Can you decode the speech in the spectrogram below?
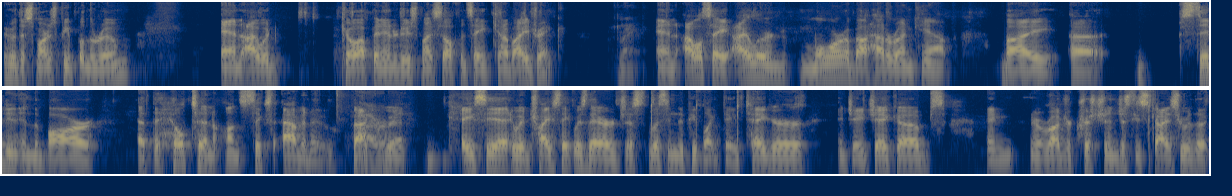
who are the smartest people in the room, and I would go up and introduce myself and say, "Can I buy you a drink?" Right. And I will say I learned more about how to run camp by uh, sitting in the bar at the Hilton on Sixth Avenue back when ACA when Tri-State was there, just listening to people like Dave Tager and Jay Jacobs and you know, Roger Christian, just these guys who were the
